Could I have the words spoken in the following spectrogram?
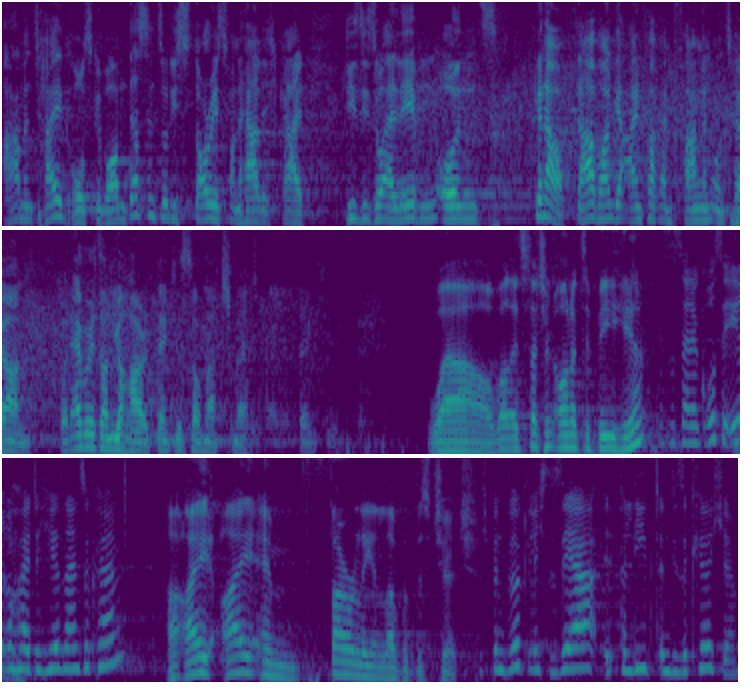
armen Teil groß geworden. Das sind so die Stories von Herrlichkeit, die sie so erleben und genau, da wollen wir einfach empfangen und hören. Whatever is on your heart. Thank you so much, Matt. Thank you. Wow. Well, it's such an honor to be here. Es ist eine große Ehre, heute hier sein zu können. I, I am thoroughly in love with this church. Ich bin wirklich sehr verliebt in diese Kirche.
